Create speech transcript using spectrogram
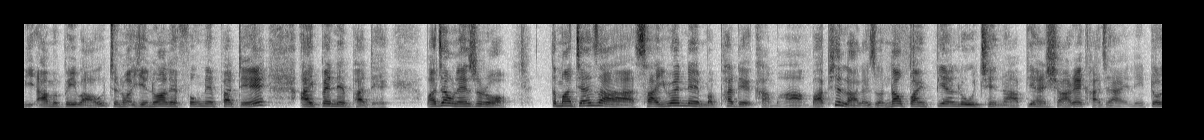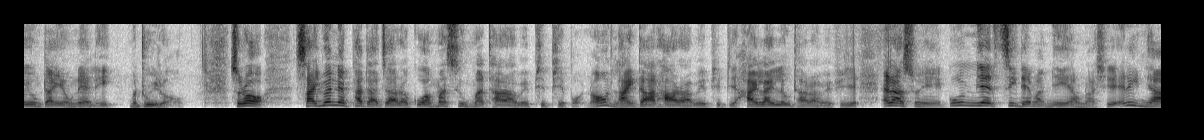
ပြီးအားမပေးပါဘူးကျွန်တော်အရင်တော့လည်းဖုန်းနဲ့ဖတ်တယ် iPad နဲ့ဖတ်တယ်ဘာကြောင့်လဲဆိုတော့တမန်ကျမ်းစာစာရွက်နဲ့မဖတ်တဲ့အခါမှာဘာဖြစ်လာလဲဆိုတော့နောက်ပိုင်းပြန်လိုချင်တာပြန်ရှာတဲ့ခါကြရင်လေတော်ယုံတန်ယုံနဲ့လေမတွေ့တော့ဘူး ဆိုတော့စာရွက်နဲ့ဖတ်တာကြတော့ကိုကမှတ်စုမှတ်ထားတာပဲဖြစ်ဖြစ်ပေါ့နော် line တားထားတာပဲဖြစ်ဖြစ် highlight လုပ်ထားတာပဲဖြစ်ဖြစ်အဲ့ဒါဆိုရင်ကိုမျက်စိထဲမှာမြင်အောင်တာရှိတယ်အဲ့ဒီညာ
